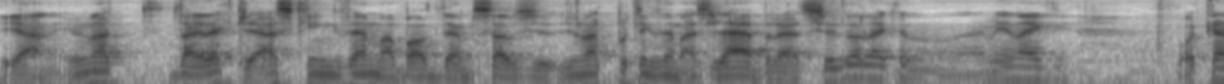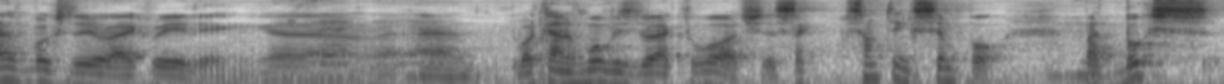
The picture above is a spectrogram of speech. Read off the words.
yeah you're not directly asking them about themselves You- you're not putting them as lab rats. You go like uh, i mean like what kind of books do you like reading? Uh, Exactly, yeah. and what kind of movies do you like to watch? It's like something simple. But books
